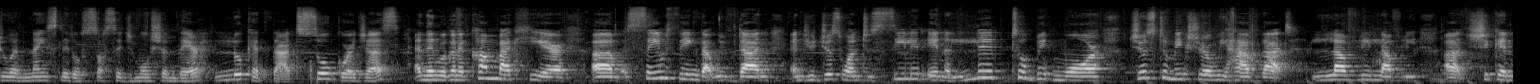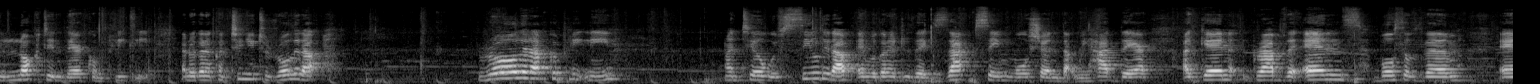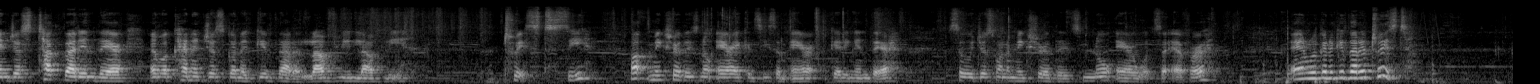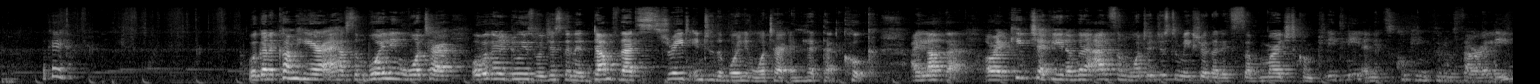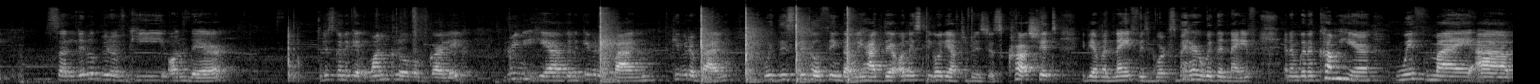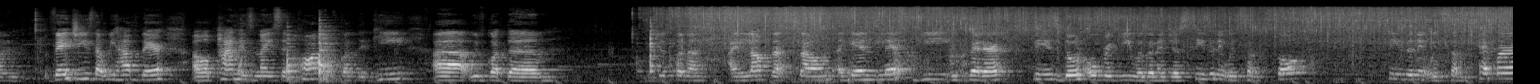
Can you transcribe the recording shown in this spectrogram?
do a nice little sausage motion there. Look at that so gorgeous. And then we're going to come back here um, same thing that we've done and you just want to seal it in a little bit more just to make sure we have that lovely lovely uh, chicken locked in there completely. And we're going to continue to roll it up. Roll it up completely until we've sealed it up and we're going to do the exact same motion that we had there. Again grab the ends both of them and just tuck that in there and we're kind of just going to give that a lovely lovely twist see? Oh make sure there's no air. I can see some air getting in there. So we just want to make sure there's no air whatsoever. And we're going to give that a twist. Okay we're gonna come here, I have some boiling water. What we're gonna do is we're just gonna dump that straight into the boiling water and let that cook. I love that. All right, keep checking. I'm gonna add some water just to make sure that it's submerged completely and it's cooking through thoroughly. So a little bit of ghee on there. I'm just gonna get one clove of garlic, bring it here. I'm gonna give it a bang, give it a bang with this little thing that we had there. Honestly, all you have to do is just crush it. If you have a knife, it works better with a knife. And I'm gonna come here with my um, veggies that we have there. Our pan is nice and hot. We've got the ghee. Uh, we've got the, just gonna, I love that sound. Again, less ghee is better. Please don't over ghee. We're gonna just season it with some salt, season it with some pepper.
